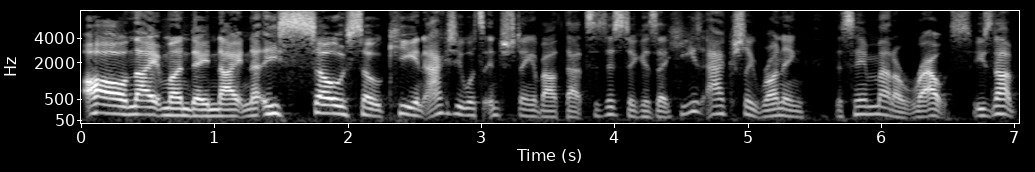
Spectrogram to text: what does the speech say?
all night Monday night. He's so, so key. And actually, what's interesting about that statistic is that he's actually running the same amount of routes. He's not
